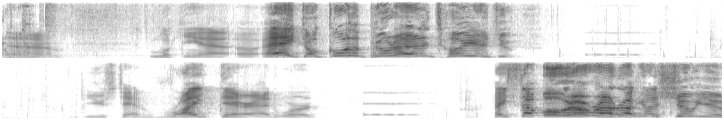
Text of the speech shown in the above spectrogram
looking at uh Hey, don't go in the building, I didn't tell you to You stand right there, Edward. Hey, stop moving around, I'm not gonna shoot you!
